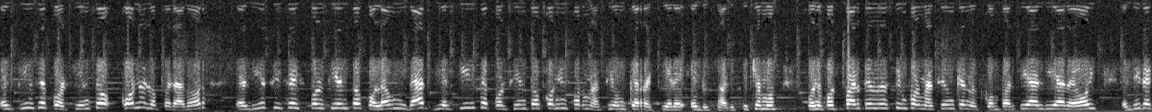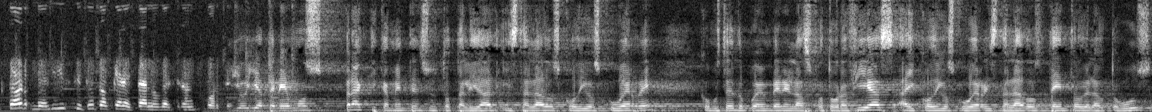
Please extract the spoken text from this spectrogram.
el 15% con el operador, el 16% con la unidad y el 15% con información que requiere el usuario. Escuchemos, bueno, pues parte de esta información que nos compartía el día de hoy el director del Instituto Queretano del Transporte. Y hoy ya tenemos prácticamente en su totalidad instalados códigos QR. Como ustedes lo pueden ver en las fotografías, hay códigos QR instalados dentro del autobús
